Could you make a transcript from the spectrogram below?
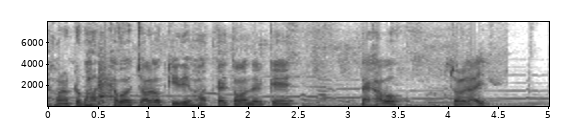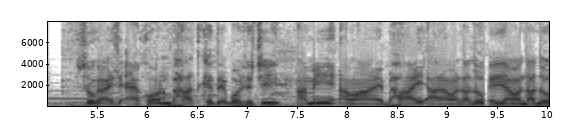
এখন একটু ভাত খাব। চলো, কী দিয়ে ভাত খাই তোমাদেরকে দেখাবো। চলো যাই। সো গাইস এখন ভাত খেতে বসেছি আমি, আমার ভাই আর আমার দাদু। এই যে আমার দাদু।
